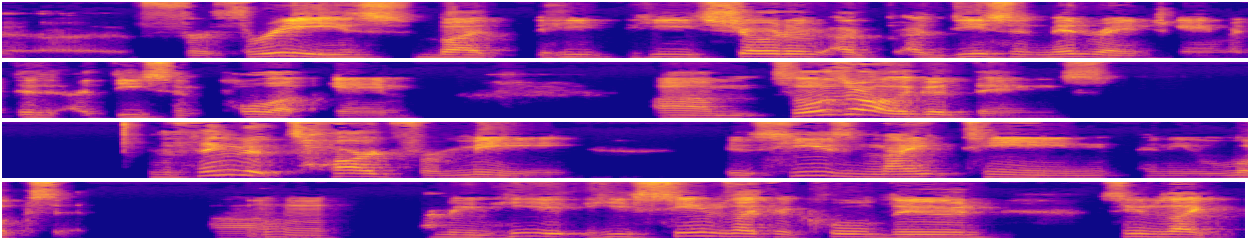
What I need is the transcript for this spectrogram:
uh, for threes, but he he showed a, a, a decent mid range game, a, a decent pull up game. Um, so those are all the good things. The thing that's hard for me is he's 19 and he looks it. Um, mm-hmm. I mean, he he seems like a cool dude. Seems like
